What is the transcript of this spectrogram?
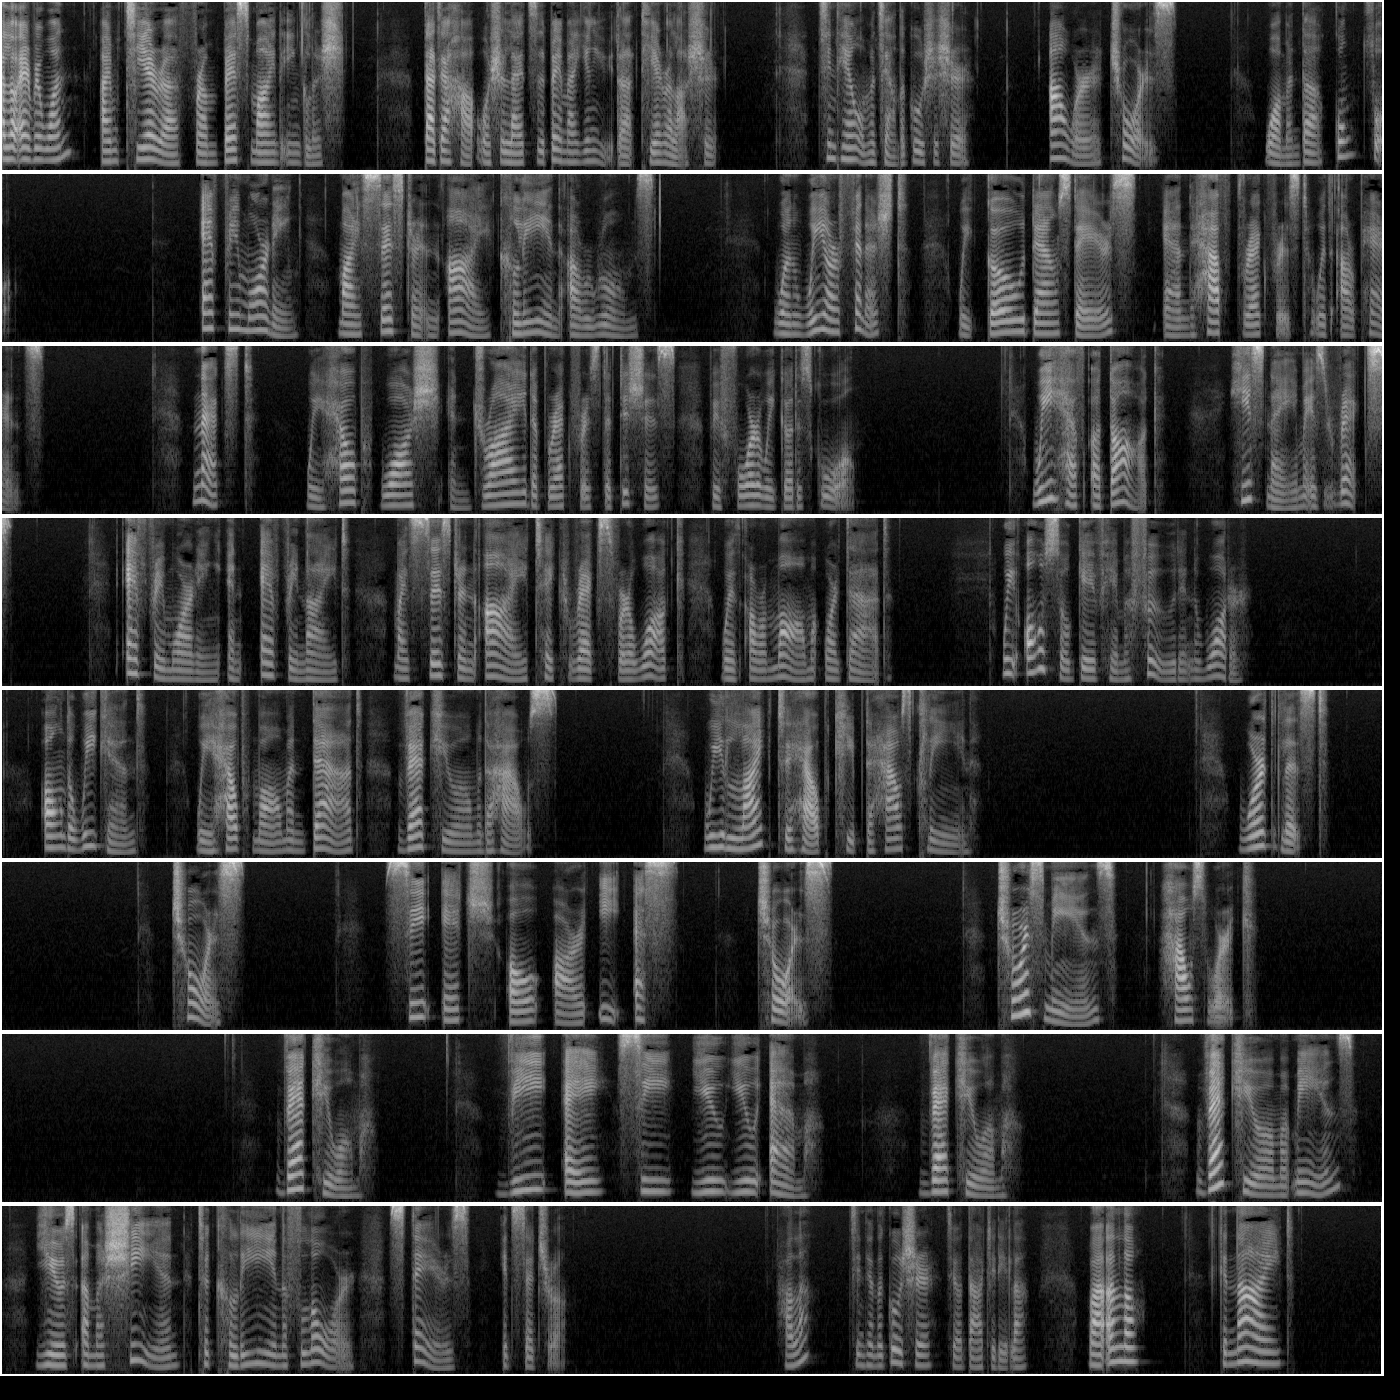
Hello everyone, I'm Tiara from Best Mind English. 大家好，我是来自贝麦英语的 Tiara 老师。今天我们讲的故事是 Our Chores，我们的工作。Every morning, my sister and I clean our rooms. When we are finished, we go downstairs and have breakfast with our parents. Next, we help wash and dry the breakfast dishes before we go to school. We have a dog. His name is Rex. Every morning and every night, my sister and I take Rex for a walk with our mom or dad. We also give him food and water. On the weekend, we help mom and dad vacuum the house. We like to help keep the house clean. Word list Chores C H O R E S Chores Chores means housework. Vacuum V A C U U M. Vacuum. Vacuum means use a machine to clean the floor, stairs, etc. 好了，今天的故事就到这里了，晚安喽，Good night。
